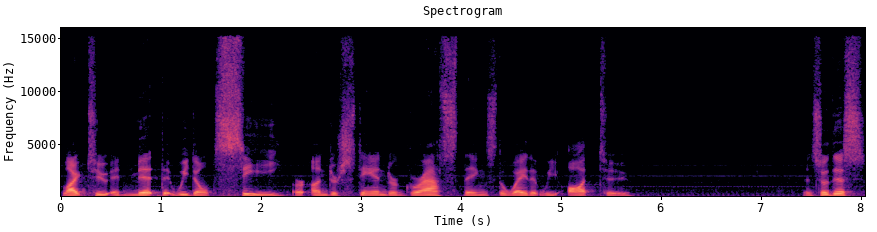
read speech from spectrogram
like to admit that we don't see or understand or grasp things the way that we ought to. And so this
